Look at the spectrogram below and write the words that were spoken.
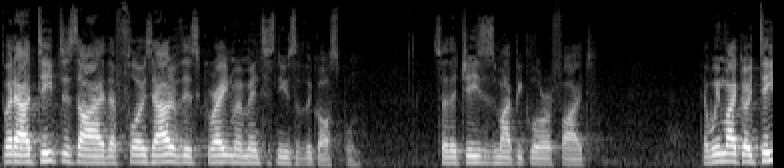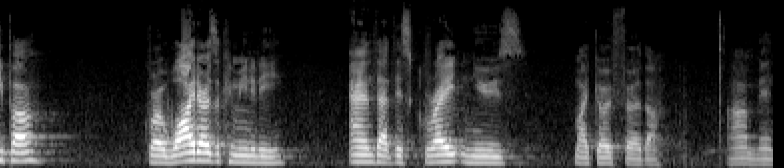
but our deep desire that flows out of this great momentous news of the gospel, so that Jesus might be glorified, that we might go deeper grow wider as a community, and that this great news might go further. Amen.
